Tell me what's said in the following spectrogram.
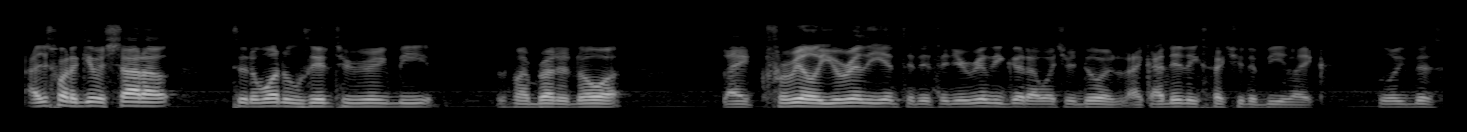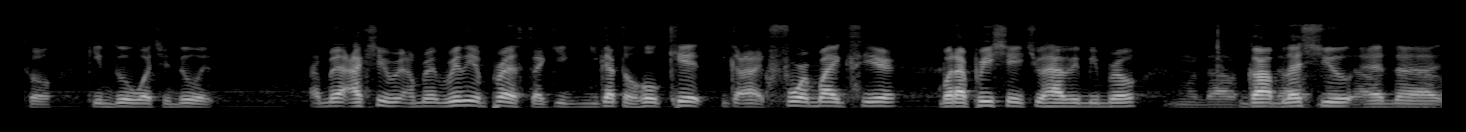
I just want to give a shout out to the one who's interviewing me. It's my brother Noah. Like for real, you're really into this and you're really good at what you're doing. Like I didn't expect you to be like doing this, so keep doing what you're doing. I'm actually I'm really impressed. Like you, you got the whole kit. You got like four mics here. But I appreciate you having me, bro. No doubt, no God doubt, bless no you, doubt, and no uh,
